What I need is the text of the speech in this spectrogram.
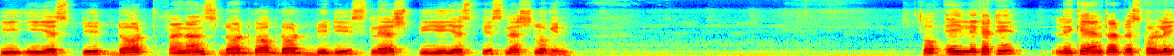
PESP dot finance dot gov dot BD slash PESP slash log in তো এই লেখাটি লিখে এন্টার প্রেস করলেই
